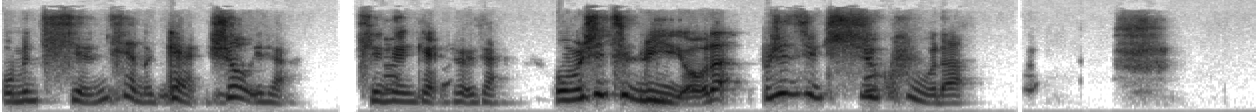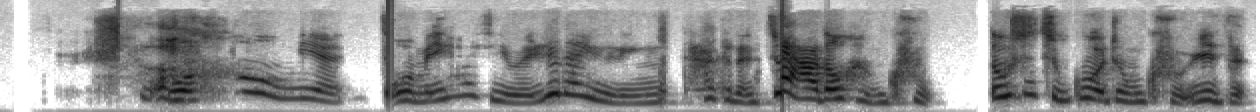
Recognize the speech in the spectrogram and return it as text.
我们浅浅的感受一下。浅浅感受一下，我们是去旅游的，不是去吃苦的。我后面我们一开始以为热带雨林它可能大家都很苦，都是去过这种苦日子。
